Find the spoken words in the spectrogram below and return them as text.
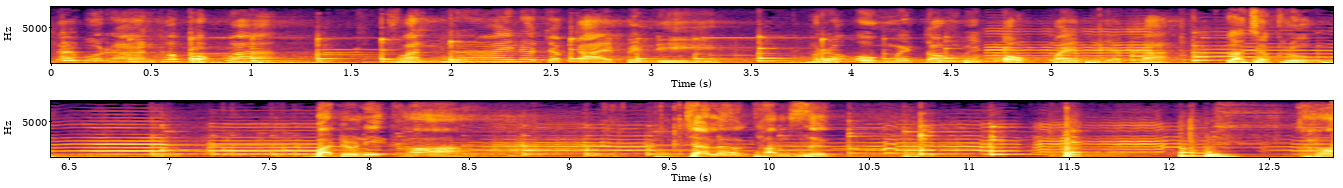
แต่โบราณเขาบอกว่า ฝันร้ายน่าจะกลายเป็นดี พระองค์ไม่ต้องวิตกไปพิยาค่ะราชครู บัดเดี๋ยวนี้ข้าจะเลิกทำศึก ข้า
